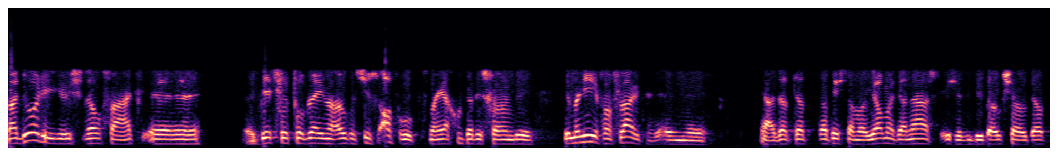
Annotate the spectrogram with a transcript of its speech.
Waardoor hij dus wel vaak dit soort problemen ook zich afroept. Maar ja, goed, dat is gewoon de, de manier van fluiten. En uh, ja, dat, dat, dat is dan wel jammer. Daarnaast is het natuurlijk ook zo dat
